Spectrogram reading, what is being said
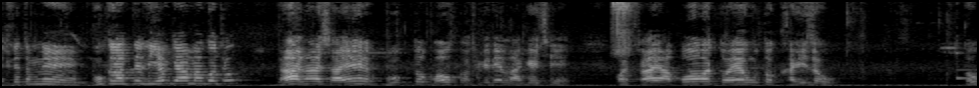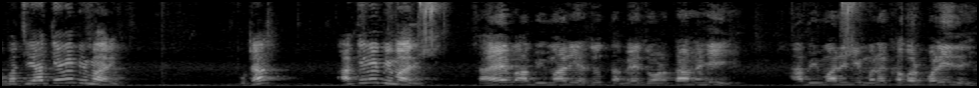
એટલે તમને ભૂખ લાગતી નથી એમ કહેવા માંગો છો? ના ના સાહેબ ભૂખ તો બહુ કકડીને લાગે છે. પણ ટ્રાય આપો તો એ હું તો ખાઈ જાઉં. તો પછી આ કેવી બીમારી? ઉઠા આ કેવી બીમારી? સાહેબ આ બીમારી હજુ તમે જાણતા નહીં. આ બીમારીની મને ખબર પડી ગઈ.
